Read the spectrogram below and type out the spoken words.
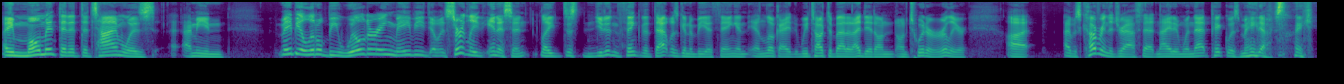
a moment that at the time was, I mean, maybe a little bewildering, maybe it was certainly innocent. Like just you didn't think that that was going to be a thing. And and look, I we talked about it. I did on on Twitter earlier. Uh, I was covering the draft that night, and when that pick was made, I was like,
